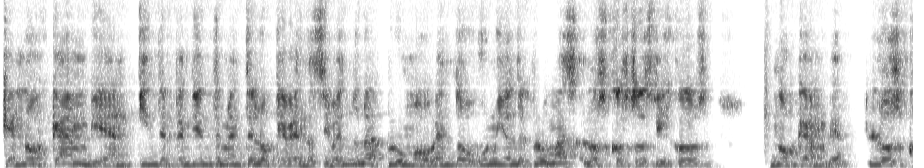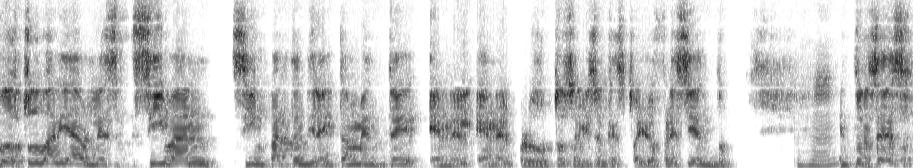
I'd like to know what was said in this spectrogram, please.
que no cambian independientemente de lo que venda. Si vendo una pluma o vendo un millón de plumas, los costos fijos no cambian. Los costos variables sí van, sí impactan directamente en el, en el producto o servicio que estoy ofreciendo. Entonces,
